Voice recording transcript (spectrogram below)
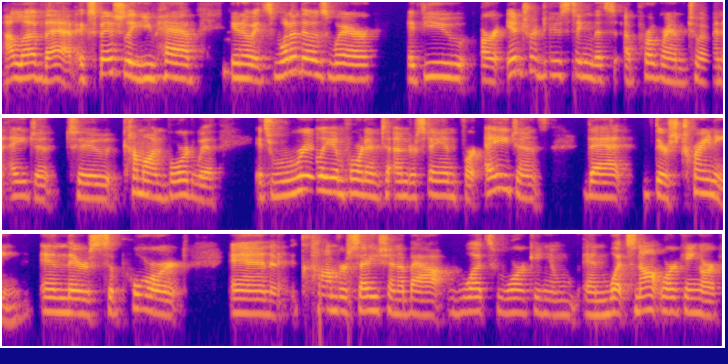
I love that. Especially you have, you know, it's one of those where if you are introducing this a program to an agent to come on board with, it's really important to understand for agents that there's training and there's support and conversation about what's working and, and what's not working or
